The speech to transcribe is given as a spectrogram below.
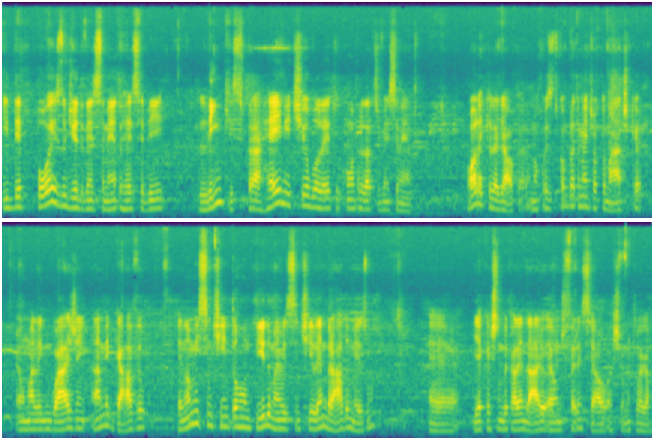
e depois do dia do vencimento recebi links para reemitir o boleto contra a data de vencimento. Olha que legal, cara, uma coisa completamente automática, é uma linguagem amigável. Eu não me senti interrompido, mas me senti lembrado mesmo. É, e a questão do calendário é um diferencial, achei muito legal.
